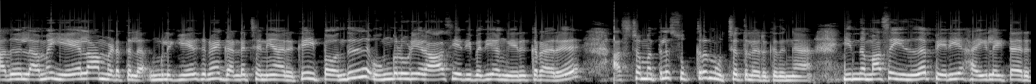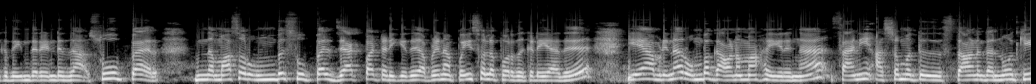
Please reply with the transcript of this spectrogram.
அதுவும் இல்லாமல் ஏழாம் இடத்துல உங்களுக்கு ஏற்கனவே கண்டச்சனியாக இருக்குது இப்போ வந்து உங்களுடைய ராசி அதிபதி அங்கே இருக்கிறாரு. அஷ்டமத்தில் சுக்கிரன் உச்சத்தில் இருக்குதுங்க. இந்த மாதம் இதுதான் பெரிய ஹைலைட்டாக இருக்குது. இந்த ரெண்டு தான். சூப்பர். இந்த மாதம் ரொம்ப சூப்பர். ஜாக்பாட் அடிக்குது. அப்படின்னு நான் பொய் சொல்ல போகிறது கிடையாது. ஏன் அப்படின்னா ரொம்ப கவனமாக இருங்க. சனி அஷ்டமத்து ஸ்தானத்தை நோக்கி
